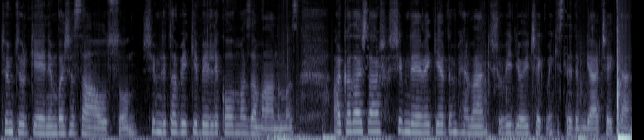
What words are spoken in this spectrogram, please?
Tüm Türkiye'nin başı sağ olsun. Şimdi tabii ki birlik olma zamanımız. Arkadaşlar şimdi eve girdim hemen şu videoyu çekmek istedim gerçekten.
